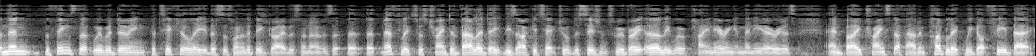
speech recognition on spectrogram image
And then the things that we were doing, particularly, this is one of the big drivers when I was at, Netflix, was trying to validate these architectural decisions. We were very early, we were pioneering in many areas, and by trying stuff out in public, we got feedback,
